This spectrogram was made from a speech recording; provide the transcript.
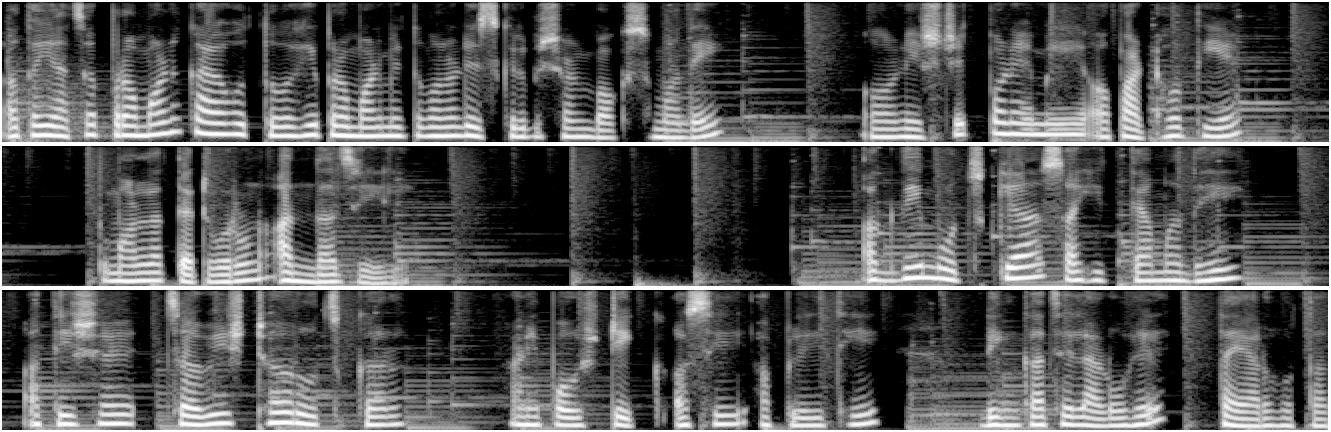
आता याचं प्रमाण काय होतं हे प्रमाण मी तुम्हाला डिस्क्रिप्शन बॉक्समध्ये निश्चितपणे मी पाठवते आहे तुम्हाला त्याच्यावरून अंदाज येईल. अगदी मोजक्या साहित्यामध्ये अतिशय चविष्ट रुचकर आणि पौष्टिक असे आपले इथे डिंकाचे लाडू हे तयार होतात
